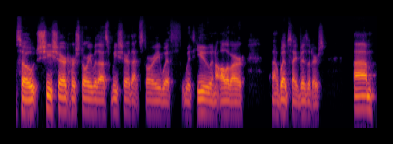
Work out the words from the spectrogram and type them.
so she shared her story with us. We share that story with with you and all of our uh, website visitors. Um,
